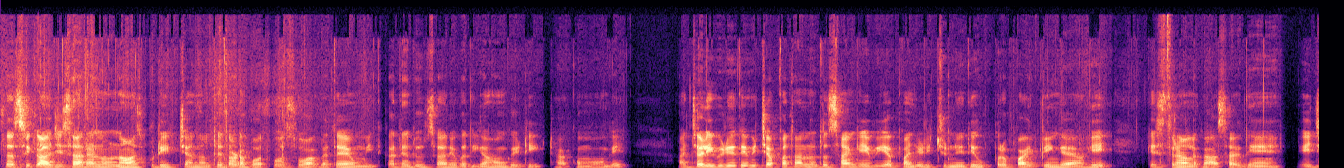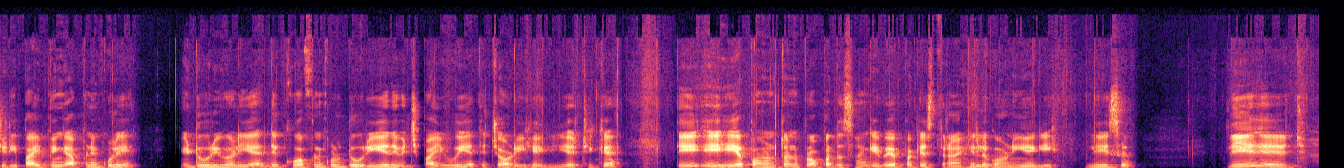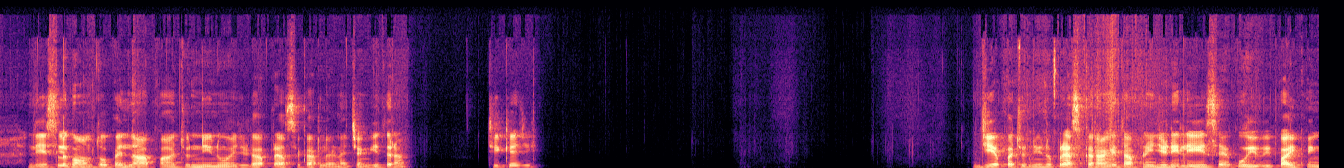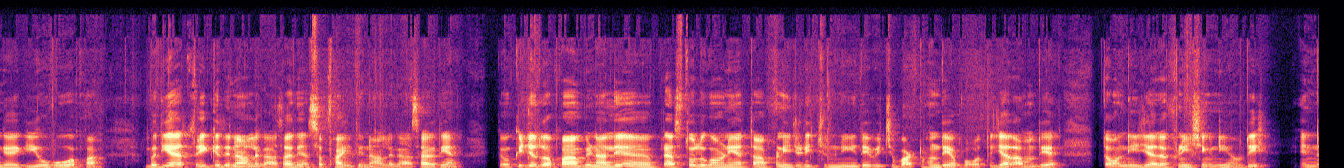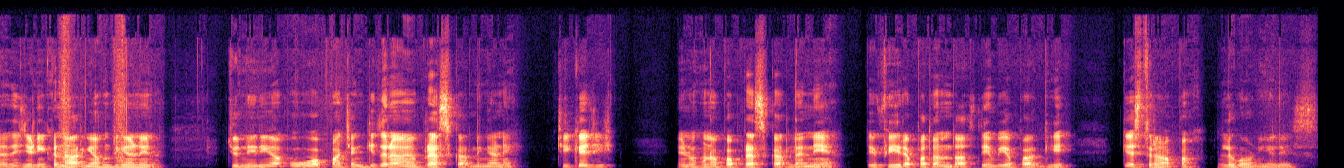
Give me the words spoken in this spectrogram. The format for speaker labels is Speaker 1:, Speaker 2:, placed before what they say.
Speaker 1: ਸਤਿ ਸ਼੍ਰੀ ਅਕਾਲ ਜੀ ਸਾਰਿਆਂ ਨੂੰ, ਨਾਜ਼ ਬੁਟੀਕ ਚੈਨਲ ਤੇ ਤੁਹਾਡਾ ਬਹੁਤ-ਬਹੁਤ ਸਵਾਗਤ ਹੈ। ਉਮੀਦ ਕਰਦੇ ਹਾਂ ਤੁਸੀਂ ਸਾਰੇ ਵਧੀਆ ਹੋਵੋਗੇ ਠੀਕ-ਠਾਕ ਹੋਵੋਗੇ। ਅੱਜ ਵਾਲੀ ਵੀਡੀਓ ਦੇ ਵਿੱਚ ਆਪਾਂ ਤੁਹਾਨੂੰ ਦੱਸਾਂਗੇ ਵੀ ਆਪਾਂ ਜਿਹੜੀ ਚੁੰਨੀ ਦੇ ਉੱਪਰ ਪਾਈਪਿੰਗ ਹੈ ਇਹ ਕਿਸ ਤਰ੍ਹਾਂ ਲਗਾ ਸਕਦੇ ਹਾਂ। ਇਹ ਜਿਹੜੀ ਪਾਈਪਿੰਗ ਹੈ ਆਪਣੇ ਕੋਲੇ, ਇਹ ਡੋਰੀ ਵਾਲੀ ਹੈ। ਦੇਖੋ ਆਪਣੇ ਕੋਲ ਡੋਰੀ ਇਹਦੇ ਵਿੱਚ ਪਾਈ ਹੋਈ ਹੈ ਤੇ ਚੌੜੀ ਹੈਗੀ ਹੈ, ਠੀਕ ਹੈ। ਤੇ ਇਹ ਆਪਾਂ ਹੁਣ ਤੁਹਾਨੂੰ ਪ੍ਰੋਪਰ ਦੱਸਾਂਗੇ ਵੀ ਆਪਾਂ ਕਿਸ ਤਰ੍ਹਾਂ ਇਹ ਲਗਾਉਣੀ ਹੈਗੀ, ਲੇਸ। ਲੇ ਲੇਸ ਲਗਾਉਣ ਤੋਂ ਪਹਿਲਾਂ ਆਪਾਂ ਚੁੰਨੀ ਨੂੰ ਹੈ ਜਿਹੜਾ ਪ੍ਰੈਸ ਕਰ ਲੈਣਾ ਚੰਗੀ ਤਰ੍ਹਾਂ। ਠੀਕ ਹੈ ਜੀ। ਜੇ ਆਪਾਂ ਚੁੰਨੀ ਨੂੰ ਪ੍ਰੈਸ ਕਰਾਂਗੇ ਤਾਂ ਆਪਣੀ ਜਿਹੜੀ ਲੇਸ ਹੈ, ਕੋਈ ਵੀ ਪਾਈਪਿੰਗ ਹੈਗੀ, ਉਹ ਆਪਾਂ ਵਧੀਆ ਤਰੀਕੇ ਦੇ ਨਾਲ ਲਗਾ ਸਕਦੇ ਹਾਂ, ਸਫ਼ਾਈ ਦੇ ਨਾਲ ਲਗਾ ਸਕਦੇ ਹਾਂ। ਕਿਉਂਕਿ ਜਦੋਂ ਆਪਾਂ ਬਿਨਾਂ ਪ੍ਰੈਸ ਤੋਂ ਲਗਾਉਣੇ ਆ ਤਾਂ ਆਪਣੀ ਜਿਹੜੀ ਚੁੰਨੀ ਦੇ ਵਿੱਚ ਵੱਟ ਹੁੰਦੇ ਆ, ਬਹੁਤ ਜ਼ਿਆਦਾ ਹੁੰਦੇ ਆ, ਤਾਂ ਉਨੀ ਜ਼ਿਆਦਾ ਫਿਨਿਸ਼ਿੰਗ ਨਹੀਂ ਆਉਂਦੀ। ਇਹਨਾਂ ਦੀ ਜਿਹੜੀਆਂ ਕਿਨਾਰੀਆਂ ਹੁੰਦੀਆਂ ਨੇ ਨਾ ਚੁੰਨੀ ਦੀਆਂ ਉਹ ਆਪਾਂ ਚੰਗੀ ਤਰ੍ਹਾਂ ਪ੍ਰੈਸ ਕਰਨੀਆਂ ਨੇ, ਠੀਕ ਹੈ ਜੀ? ਇਹਨੂੰ ਹੁਣ ਆਪਾਂ ਪ੍ਰੈਸ ਕਰ ਲੈਨੇ ਆ ਤੇ ਫਿਰ ਆਪਾਂ ਤੁਹਾਨੂੰ ਦੱਸਦੇ ਹਾਂ ਵੀ ਆਪਾਂ ਅੱਗੇ ਕਿਸ ਤਰ੍ਹਾਂ ਆਪਾਂ ਲਗਾਉਣੀ ਹੈ ਲੇਸ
